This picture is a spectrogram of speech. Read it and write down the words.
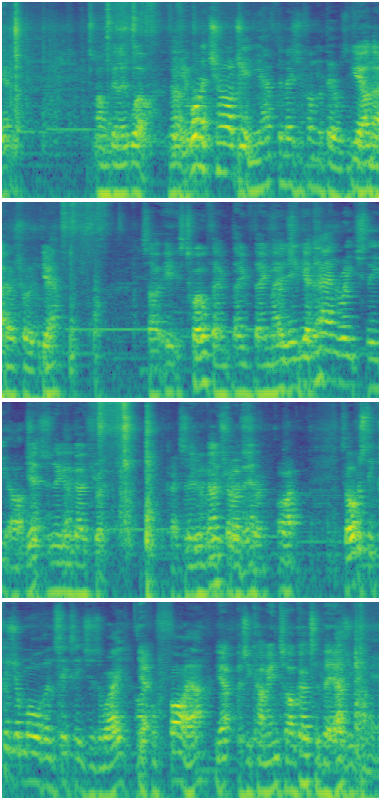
Yeah. I'm gonna, well, no. If you want to charge in, you have to measure from the bills. If Yeah, I you want know. to go through them. Yeah. So it's 12, they, they, they So managed you to get there. can reach the Yeah, archers. and they're going to go through. Okay, So so you're you're going going to through there. through. All right. So obviously, because you're more than six inches away, I Yeah. can fire Yeah, as you come in, so I'll go to there, as you come in.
